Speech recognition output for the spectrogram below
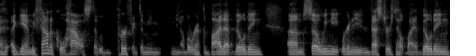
I, again we found a cool house that would be perfect i mean you know but we're to have to buy that building um, so we need we're to need investors to help buy a building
